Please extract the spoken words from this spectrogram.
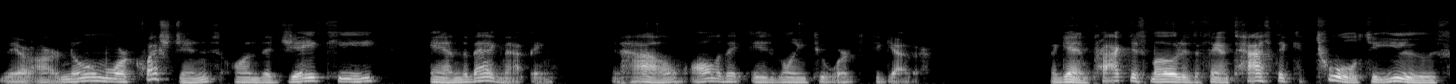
there are no more questions on the J key and the bag mapping and how all of it is going to work together. Again, practice mode is a fantastic tool to use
